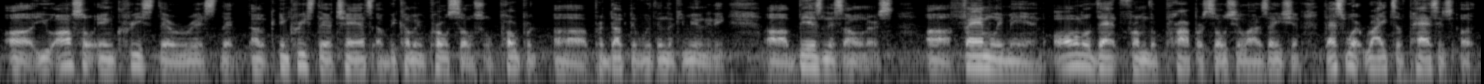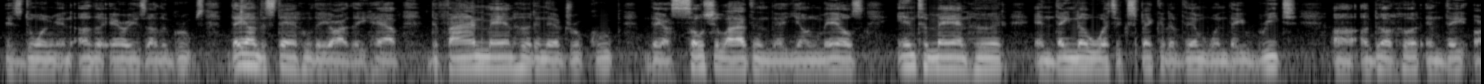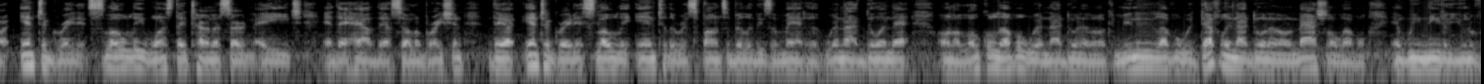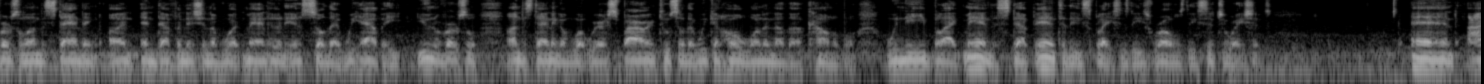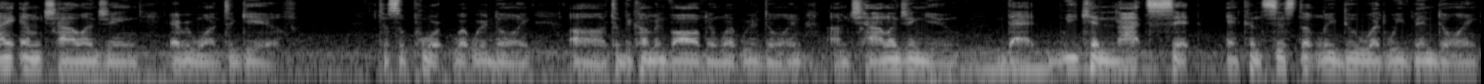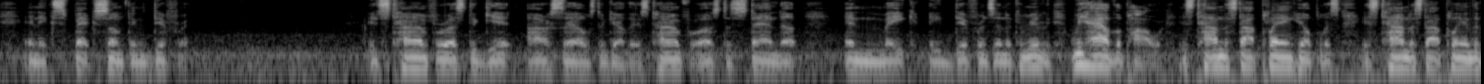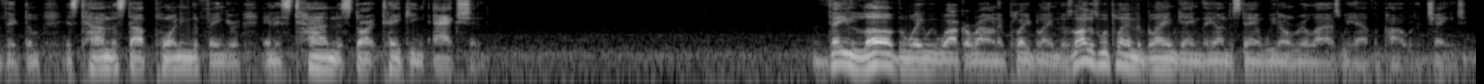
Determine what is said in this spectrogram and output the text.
Uh, you also increase their risk that uh, increase their chance of becoming pro-social, pro, uh, productive within the community, uh, business owners, uh, family men, all of that from the proper socialization. That's what rites of passage uh, is doing in other areas, other groups. They understand who they are. They have defined manhood in their group. They are socializing their young males into manhood and they know what's expected of them when they reach uh, adulthood and they are integrated slowly once they turn a certain age and they have their celebration they are integrated slowly into the responsibilities of manhood we're not doing that on a local level we're not doing it on a community level we're definitely not doing it on a national level and we need a universal understanding and, definition of what manhood is so that we have a universal understanding of what we're aspiring to so that we can hold one another accountable we need need black men to step into these places, these roles, these situations. And I am challenging everyone to give, to support what we're doing, uh, to become involved in what we're doing. I'm challenging you that we cannot sit and consistently do what we've been doing and expect something different. It's time for us to get ourselves together. It's time for us to stand up and make a difference in the community. We have the power. It's time to stop playing helpless. It's time to stop playing the victim. It's time to stop pointing the finger and it's time to start taking action. They love the way we walk around and play blame. As long as we're playing the blame game, they understand we don't realize we have the power to change it.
